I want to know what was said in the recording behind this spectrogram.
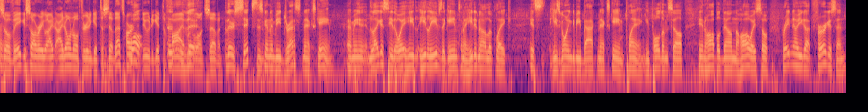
so Vegas already, I, I, don't know if they're going to get to seven. That's hard well, to do to get to uh, five, the, let alone seven. Their sixth is going to be dressed next game. I mean, Lagacé, the way he, he leaves the game tonight, he did not look like it's he's going to be back next game playing. He pulled himself and hobbled down the hallway. So right now you got Ferguson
